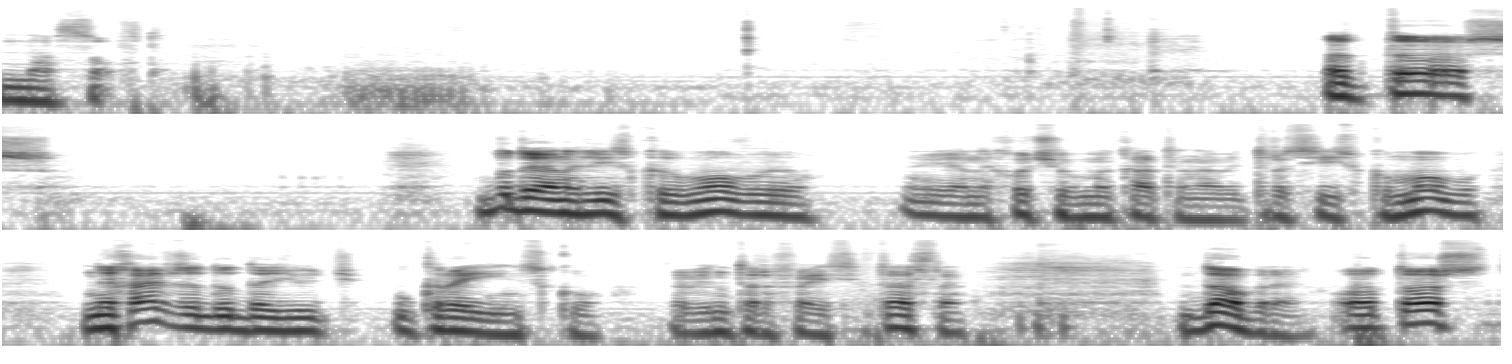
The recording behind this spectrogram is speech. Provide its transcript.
на софт. Отож, буде англійською мовою. Я не хочу вмикати навіть російську мову. Нехай вже додають українську в інтерфейсі Tesla. Добре, отож,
